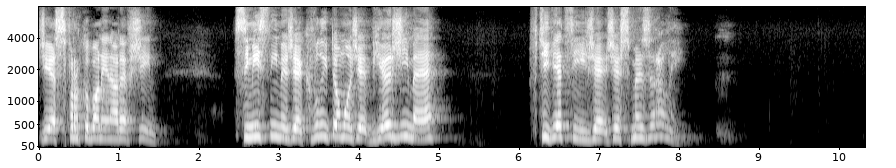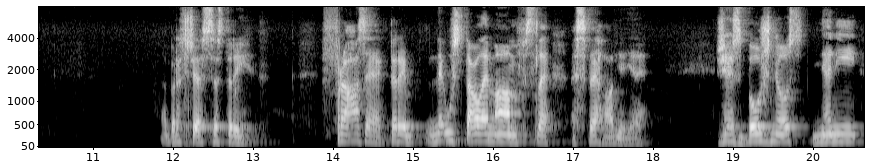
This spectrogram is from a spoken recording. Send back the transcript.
že je svrchovaný nade vším, si myslíme, že kvůli tomu, že věříme v ty věci, že, že jsme zrali. Bratře, sestry, fráze, které neustále mám v své, ve své hlavě je, že zbožnost není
